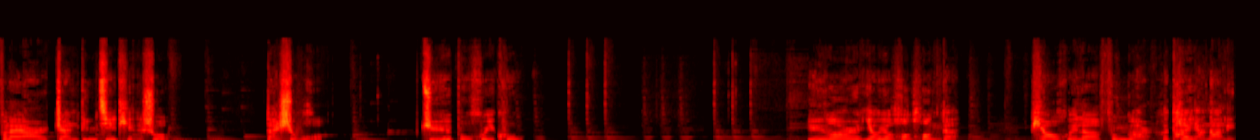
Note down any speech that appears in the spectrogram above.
弗莱尔斩钉截铁的说，但是我绝不会哭。云儿摇摇晃晃的飘回了风儿和太阳那里。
